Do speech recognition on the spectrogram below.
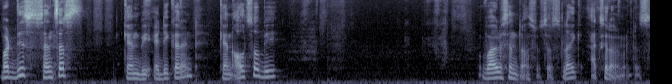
But these sensors can be eddy current, can also be vibration transducers like accelerometers.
